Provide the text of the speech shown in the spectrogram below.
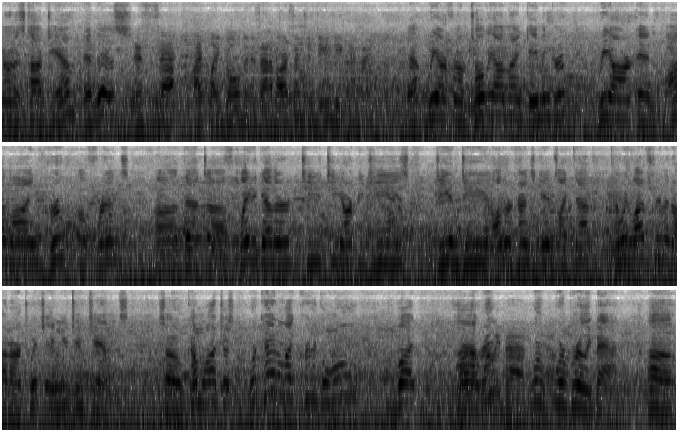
Known as GM, and this. This is Zach. I play Golden is out of our Ascension D&D campaign. Yeah, we are from Totally Online Gaming Group. We are an online group of friends uh, that uh, play together, TTRPGs, D&D, other kinds of games like that, and we live stream it on our Twitch and YouTube channels. So come watch us. We're kind of like Critical Role, but uh, We're really bad, We're, yeah. we're really bad, uh,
